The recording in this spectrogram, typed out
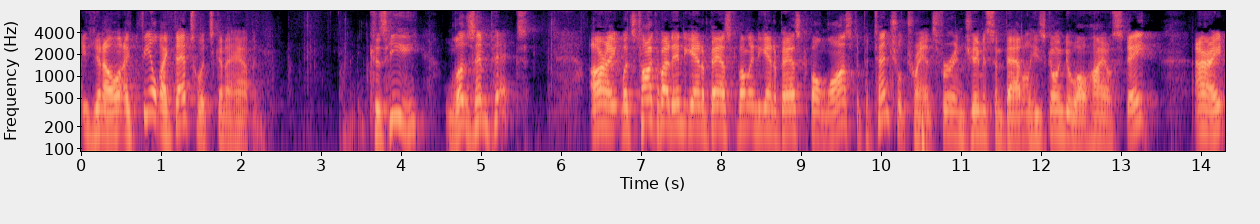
you know, I feel like that's what's going to happen because he loves them picks. All right, let's talk about Indiana basketball. Indiana basketball lost a potential transfer in Jamison Battle. He's going to Ohio State. All right,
